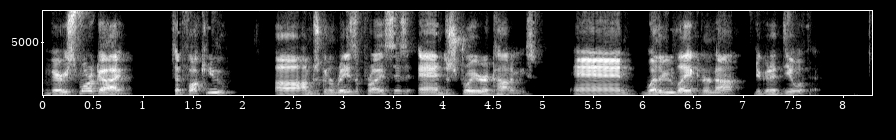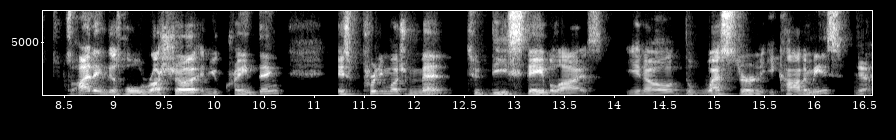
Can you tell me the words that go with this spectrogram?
very smart guy, said, "Fuck you. Uh, I'm just going to raise the prices and destroy your economies. And whether you like it or not, you're going to deal with it." So I think this whole Russia and Ukraine thing is pretty much meant to destabilize, you know, the Western economies. Yeah.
